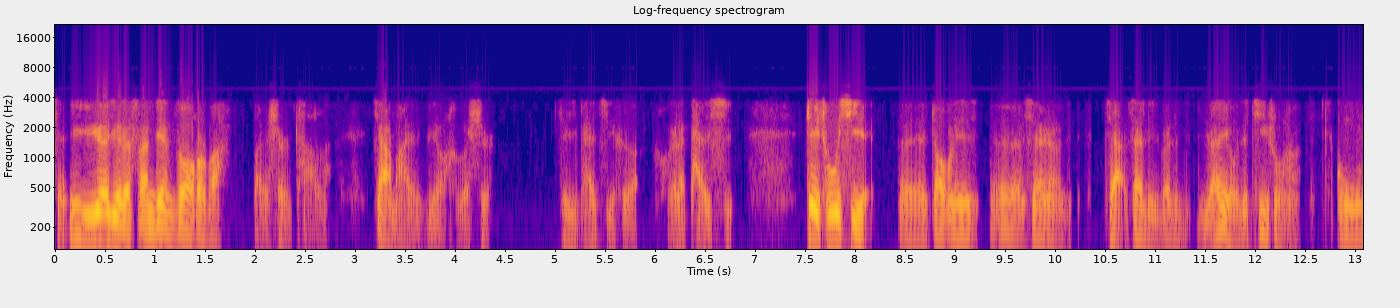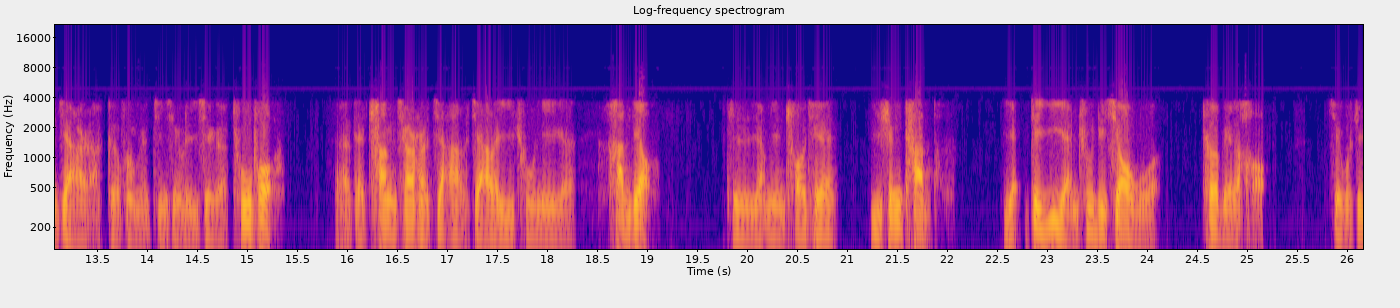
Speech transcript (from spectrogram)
先预约就在饭店坐会儿吧，把这事儿谈了，价码也比较合适，这一拍即合，回来拍戏，这出戏。呃，赵红林呃先生加在里边的原有的基础上，工价啊各方面进行了一些个突破，呃，在唱腔上加加了一出那个汉调，是仰面朝天一声叹吧，演这一演出的效果特别的好，结果这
